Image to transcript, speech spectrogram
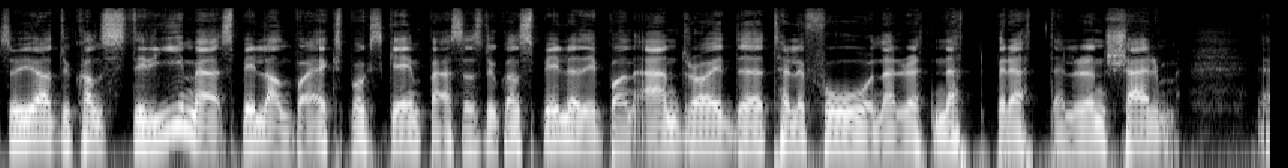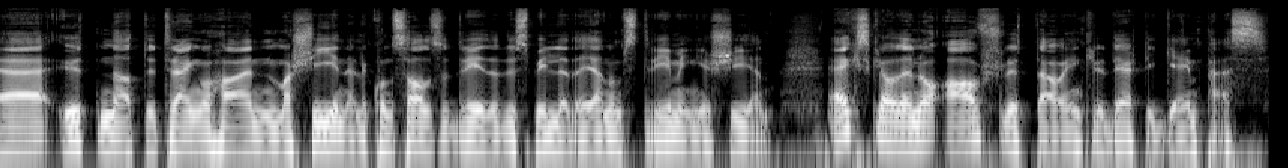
som gjør at du kan streame spillene på Xbox GamePass. Altså du kan spille dem på en Android-telefon eller et nettbrett eller en skjerm. Uh, uten at du trenger å ha en maskin eller konsoll som driver det, du spiller det gjennom streaming i skyen. Xcloud er nå avslutta og inkludert i GamePass.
